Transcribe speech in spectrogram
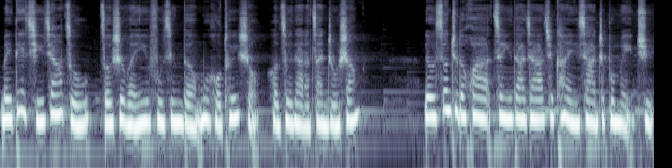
美第奇家族，则是文艺复兴的幕后推手和最大的赞助商。有兴趣的话，建议大家去看一下这部美剧，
